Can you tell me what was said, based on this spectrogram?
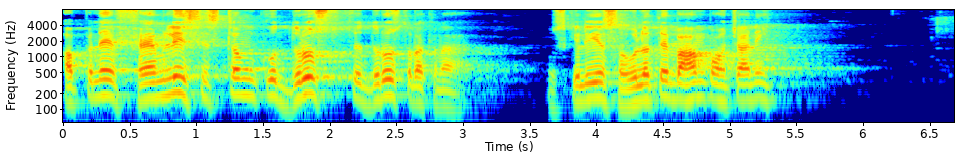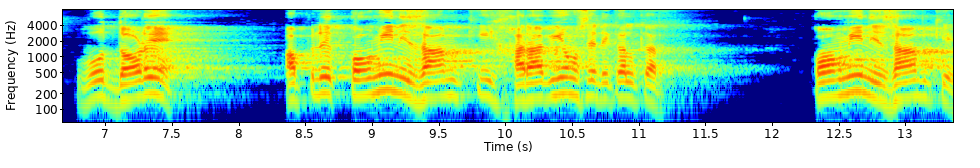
اپنے فیملی سسٹم کو درست سے درست رکھنا ہے۔ اس کے لیے سہولتیں باہم پہنچانی وہ دوڑیں اپنے قومی نظام کی خرابیوں سے نکل کر قومی نظام کے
